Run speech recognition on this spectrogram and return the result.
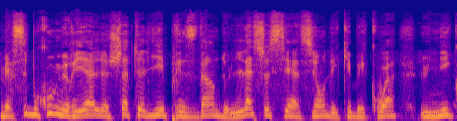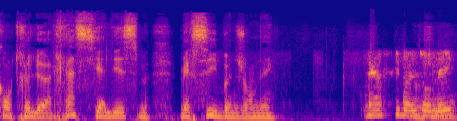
Merci beaucoup, Muriel Châtelier, présidente de l'Association des Québécois unis contre le racialisme. Merci, bonne journée. Merci, bonne Bonjour. journée.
